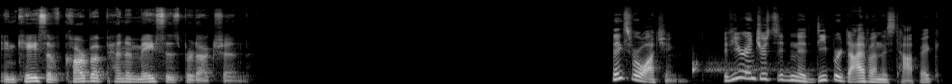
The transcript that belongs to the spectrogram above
in case of carbapenemases production. Thanks for watching. If you're interested in a deeper dive on this topic,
